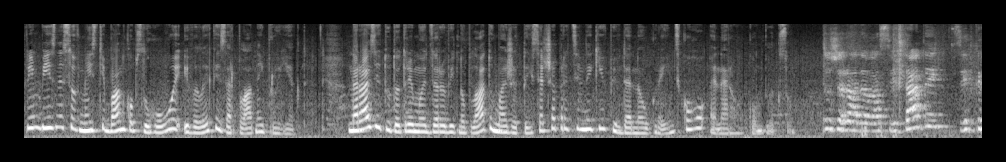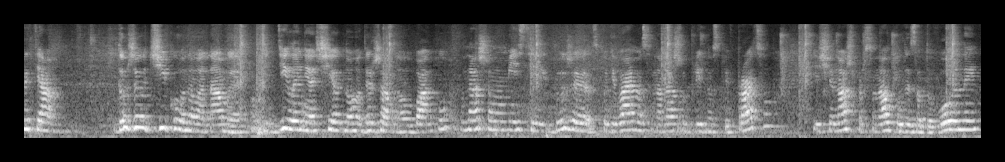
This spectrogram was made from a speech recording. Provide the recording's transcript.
Крім бізнесу, в місті банк обслуговує і великий зарплатний проєкт. Наразі тут отримують заробітну плату майже тисяча працівників південноукраїнського енергокомплексу. Дуже рада вас вітати з відкриттям дуже очікуваного нами відділення ще одного державного банку в нашому місті. Дуже сподіваємося на нашу плідну співпрацю і що наш персонал буде задоволений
